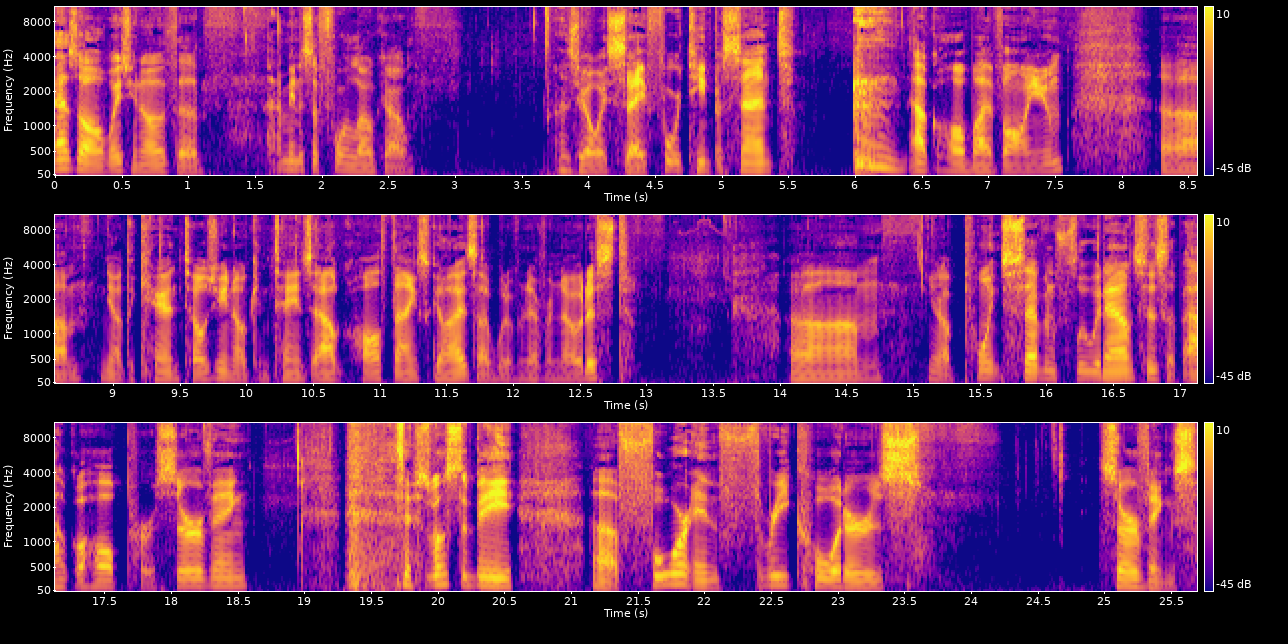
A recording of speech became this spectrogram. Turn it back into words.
as always, you know the I mean it's a four loko. As you always say, 14% alcohol by volume. Um, you know, the can tells you, you know, contains alcohol. Thanks, guys. I would have never noticed. Um, you know, 0.7 fluid ounces of alcohol per serving. There's supposed to be uh, four and three quarters servings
